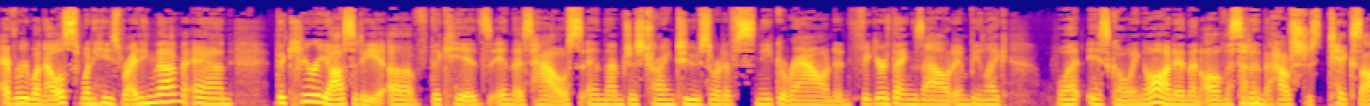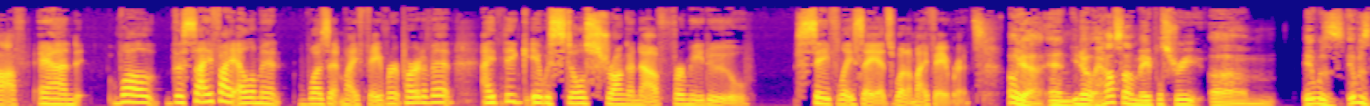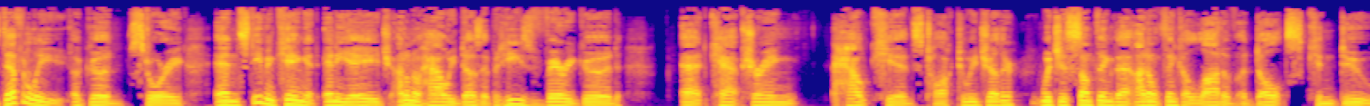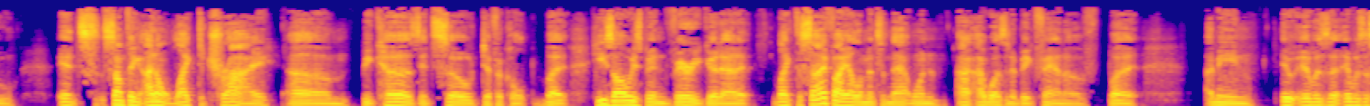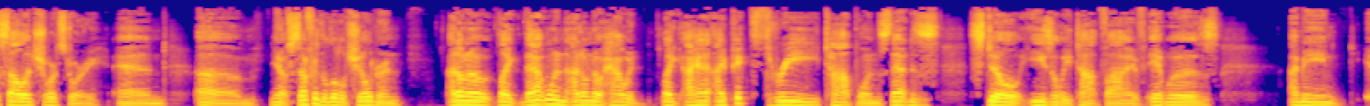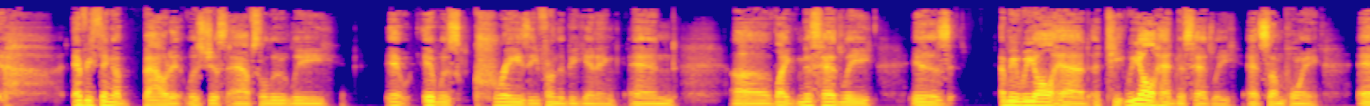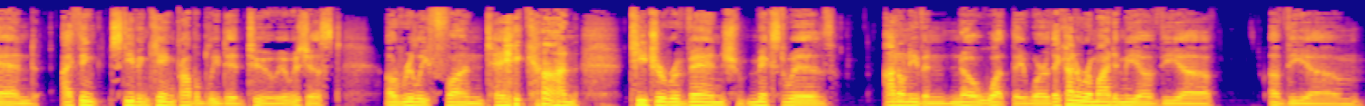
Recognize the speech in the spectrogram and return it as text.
everyone else when he's writing them and the curiosity of the kids in this house and them just trying to sort of sneak around and figure things out and be like what is going on and then all of a sudden the house just takes off and while the sci-fi element wasn't my favorite part of it i think it was still strong enough for me to safely say it's one of my favorites oh yeah. And you know, House on Maple Street. Um, it was it was definitely a good story. And Stephen King, at any age, I don't know how he does it, but he's very good at capturing how kids talk to each other, which is something that I don't think a lot of adults can do. It's something I don't like to try um, because it's so difficult, but he's always been very good at it. Like the sci-fi elements in that one, I, I wasn't a big fan of, but I mean, it, it was a it was a solid short story, and um, you know, suffer the little children. I don't know, like that one. I don't know how it. Like I I picked three top ones. That is still easily top five. It was, I mean, everything about it was just absolutely. It it was crazy from the beginning, and uh, like Miss Headley is. I mean, we all had a t- we all had Miss Headley at some point, and I think Stephen King probably did too. It was just a really fun take on teacher revenge mixed with I don't even know what they were. They kind of reminded me of the uh of the um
